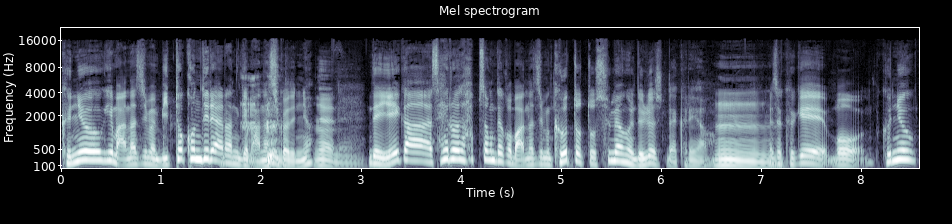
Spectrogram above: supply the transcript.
근육이 많아지면 미토콘드리아라는 게 많아지거든요. 네네. 근데 얘가 새로 합성되고 많아지면 그것도 또 수명을 늘려준다 그래요. 음. 그래서 그게 뭐 근육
